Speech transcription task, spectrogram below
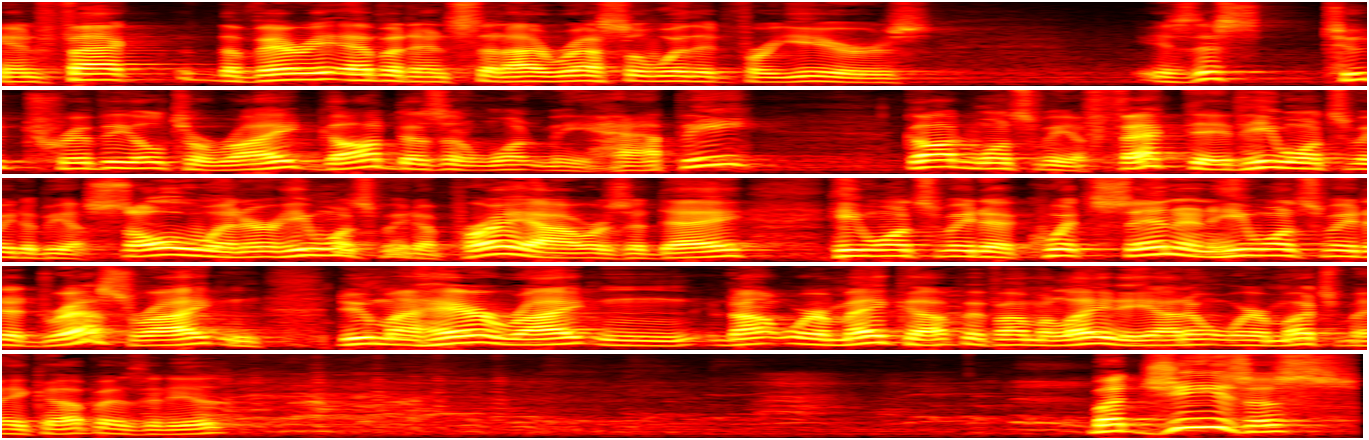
In fact, the very evidence that I wrestle with it for years is this too trivial to write? God doesn't want me happy. God wants me effective. He wants me to be a soul winner. He wants me to pray hours a day. He wants me to quit sinning. He wants me to dress right and do my hair right and not wear makeup. If I'm a lady, I don't wear much makeup as it is. But Jesus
